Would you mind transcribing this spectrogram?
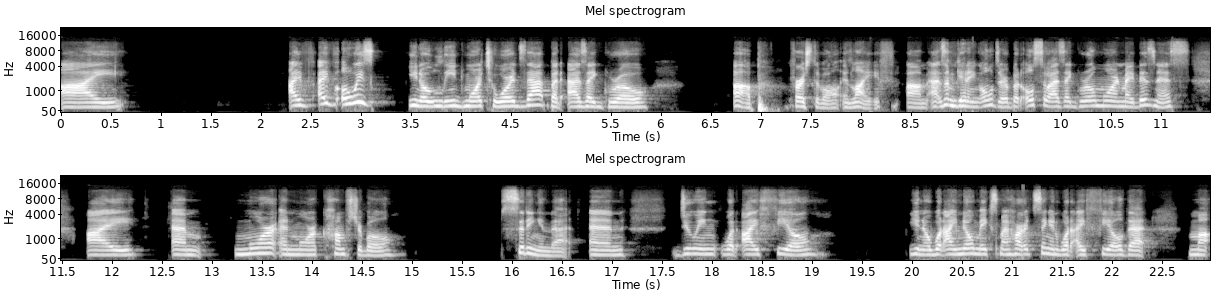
I I've I've always, you know, leaned more towards that, but as I grow up, first of all, in life, um, as I'm getting older, but also as I grow more in my business, I am more and more comfortable sitting in that and doing what I feel, you know, what I know makes my heart sing and what I feel that my,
